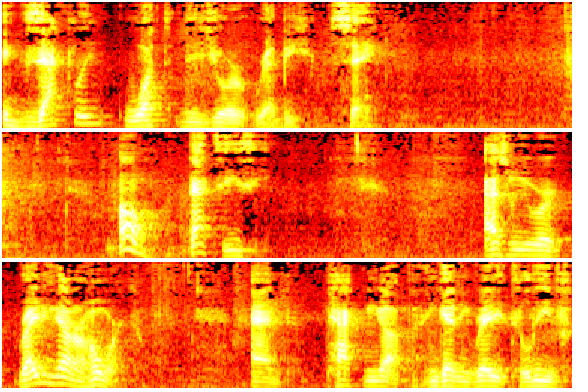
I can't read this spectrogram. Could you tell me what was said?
Exactly what did your Rebbe say? Oh, that's easy. As we were writing down our homework and packing up and getting ready to leave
